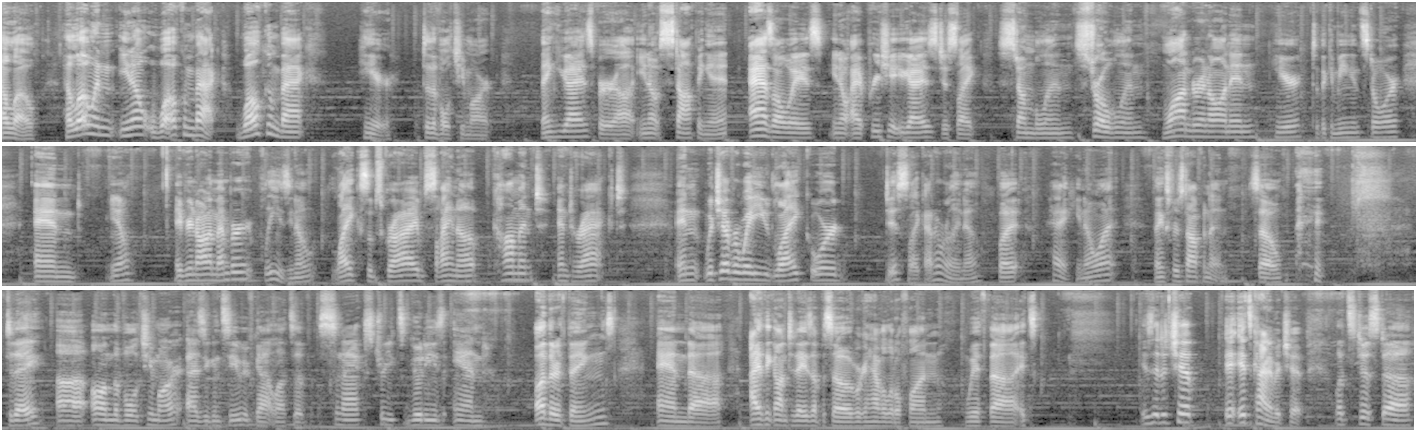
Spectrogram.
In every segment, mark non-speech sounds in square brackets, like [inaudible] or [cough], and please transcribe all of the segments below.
Hello. Hello and, you know, welcome back. Welcome back here to the Volchy Mart. Thank you guys for, uh, you know, stopping in. As always, you know, I appreciate you guys just, like, stumbling, strolling, wandering on in here to the convenience store. And, you know, if you're not a member, please, you know, like, subscribe, sign up, comment, interact, and whichever way you'd like or dislike, I don't really know. But, hey, you know what? Thanks for stopping in. So... [laughs] Today, uh, on the Volchy Mart, as you can see, we've got lots of snacks, treats, goodies, and other things. And uh, I think on today's episode, we're gonna have a little fun with uh, it's. Is it a chip? It, it's kind of a chip. Let's just uh,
